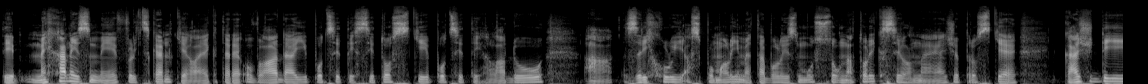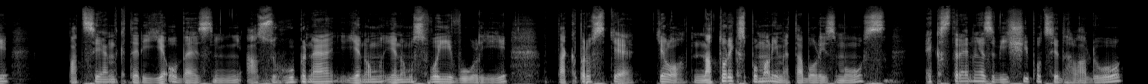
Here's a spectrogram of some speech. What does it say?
Ty mechanismy v lidském těle, které ovládají pocity sytosti, pocity hladu a zrychlují a zpomalují metabolismus, jsou natolik silné, že prostě každý pacient, který je obézní a zhubne jenom, jenom svojí vůlí, tak prostě tělo natolik zpomalí metabolismus, extrémně zvýší pocit hladu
